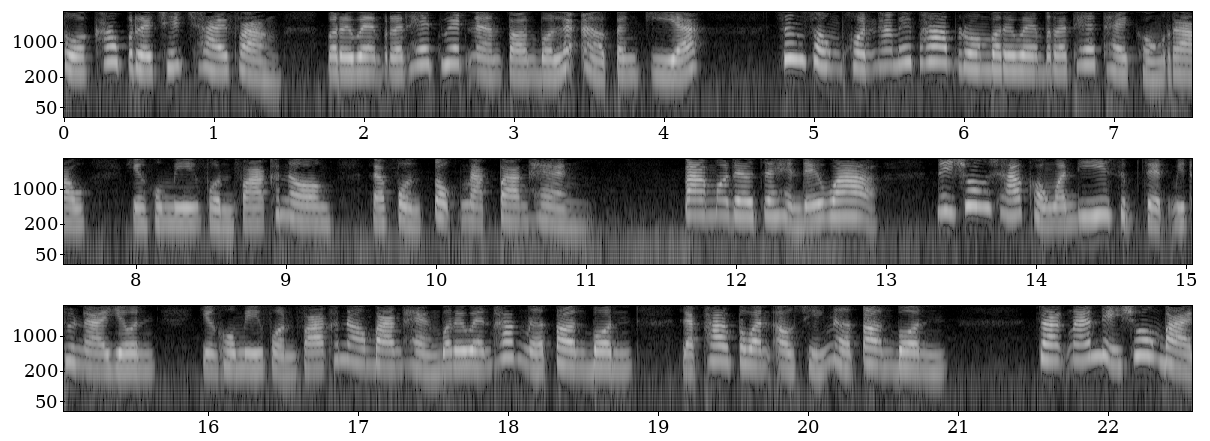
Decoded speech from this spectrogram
ตัวเข้าประชิดชายฝั่ง บริเวณประเทศเวียดนามตอนบนและอ่าวตังเกีย ซึ่งส่งผลทำให้ภาพรวมบริเวณประเทศไทยของเรา ยังคงมีฝนฟ้าขนอง และฝนตกหนักบางแห่ง ตามโมเดลจะเห็นได้ว่า ในช่วงเช้าของวันที่ 27 มิถุนายน ยังคงมีฝนฟ้าขนองบางแห่งบริเวณภาคเหนือตอนบน และภาคตะวันออกเฉียงเหนือตอนบน จากนั้นในช่วงบ่าย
